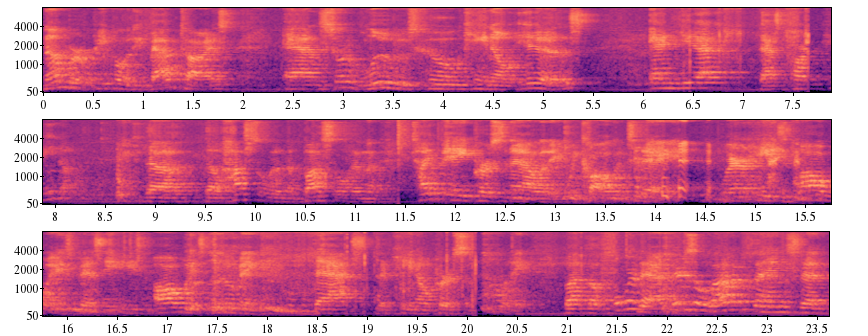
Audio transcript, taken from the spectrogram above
number of people that he baptized, and sort of lose who Kino is. And yet, that's part of Kino. The, the hustle and the bustle and the type A personality, we call it today, where he's always busy, he's always moving. That's the Kino personality. But before that, there's a lot of things that,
